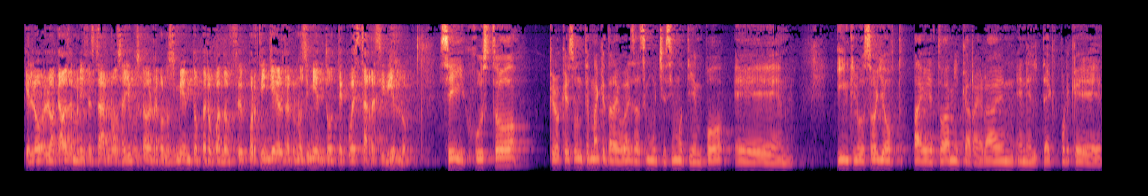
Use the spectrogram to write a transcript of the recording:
que lo, lo acabas de manifestar, ¿no? O sea, yo buscaba el reconocimiento, pero cuando por fin llega el reconocimiento, te cuesta recibirlo. Sí, justo creo que es un tema que traigo desde hace muchísimo tiempo. Eh, incluso yo pagué toda mi carrera en, en el TEC porque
